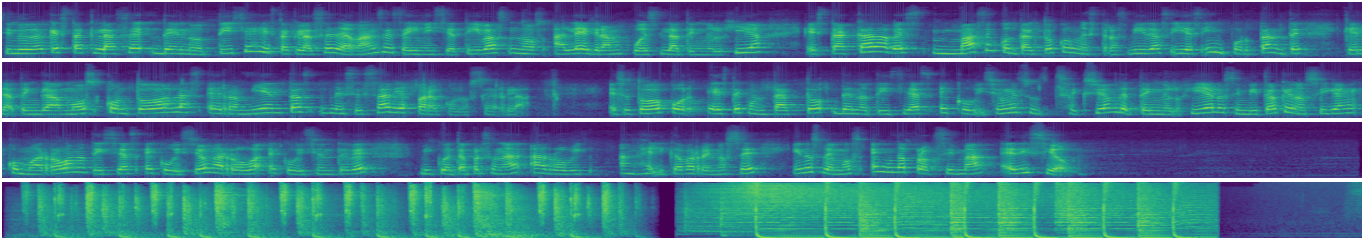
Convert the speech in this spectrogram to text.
Sin duda que esta clase de noticias y esta clase de avances e iniciativas nos alegran, pues la tecnología está cada vez más en contacto con nuestras vidas y es importante que la tengamos con todas las herramientas necesarias para conocerla. Eso es todo por este contacto de Noticias Ecovisión en su sección de tecnología. Los invito a que nos sigan como arroba noticias arroba ecovisión TV, mi cuenta personal, arroba Angélica Barreno C, y nos vemos en una próxima edición.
